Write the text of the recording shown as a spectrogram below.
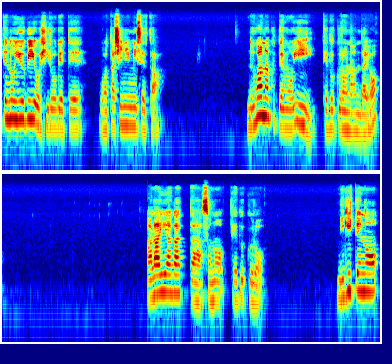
手の指を広げて私に見せた。脱がなくてもいい手袋なんだよ。洗い上がったその手袋。右手の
